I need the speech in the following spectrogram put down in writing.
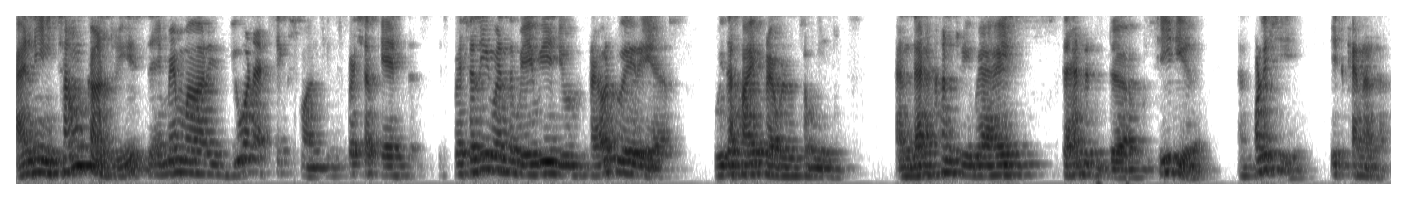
And in some countries, MMR is given at six months in special cases, especially when the baby due to travel to areas with a high prevalence of measles. And that country where it's standard uh, procedure and policy is Canada.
